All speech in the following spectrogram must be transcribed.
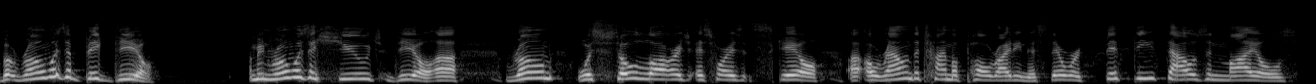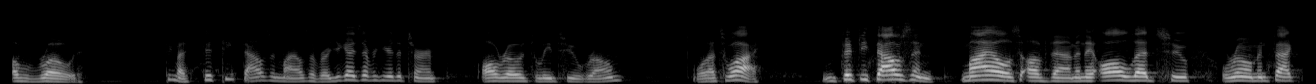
but Rome was a big deal. I mean, Rome was a huge deal. Uh, Rome was so large as far as its scale uh, around the time of Paul writing this, there were 50,000 miles of road. Think about it 50,000 miles of road. You guys ever hear the term, all roads lead to Rome? Well, that's why. 50,000 miles of them, and they all led to Rome. In fact,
